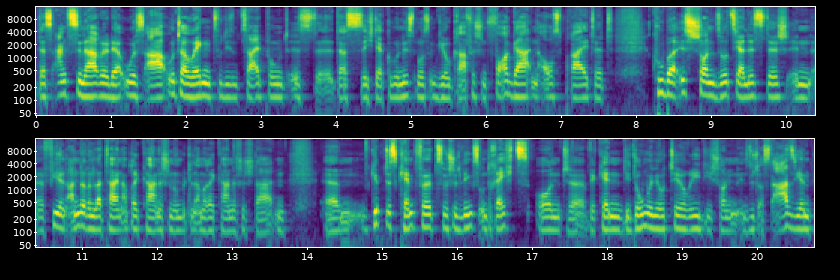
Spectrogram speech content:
Das Angstszenario der USA unter Reagan zu diesem Zeitpunkt ist, äh, dass sich der Kommunismus im geografischen Vorgarten ausbreitet. Kuba ist schon sozialistisch in äh, vielen anderen lateinamerikanischen und mittelamerikanischen Staaten ähm, gibt es Kämpfe zwischen links und rechts und äh, wir kennen die Domino-Theorie, die schon in Südostasien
